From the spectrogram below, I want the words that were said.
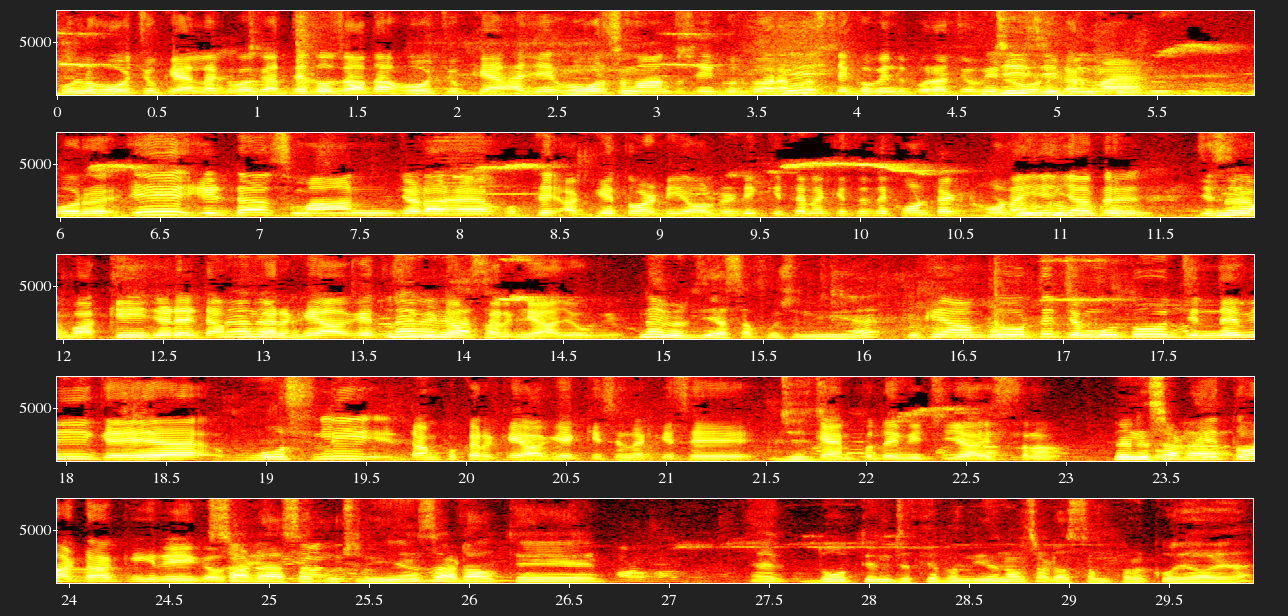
ਫੁੱਲ ਹੋ ਚੁੱਕਿਆ ਲਗਭਗ ਅੱਧੇ ਤੋਂ ਜ਼ਿਆਦਾ ਹੋ ਚੁੱਕਿਆ। ਹਜੇ ਹੋਰ ਸਮਾਨ ਤੁਸੀਂ ਗੁਰਦੁਆਰਾ ਬਸਤੀ ਗੋਬਿੰਦਪੁਰਾ ਚੋਂ ਵੀ ਲੋਡ ਕਰਨਾ ਹੈ। ਔਰ ਇਹ ਐਡਾ ਸਮਾਨ ਜਿਹੜਾ ਹੈ ਉੱਥੇ ਅੱਗੇ ਤੁਹਾਡੀ ਆਲਰੇਡੀ ਕਿਤੇ ਨਾ ਕਿਤੇ ਤੇ ਕੰਟੈਕਟ ਹੋਣਾ ਹੀ ਹੈ ਜਾਂ ਫਿਰ ਜਿਸ ਤਰ੍ਹਾਂ ਬਾਕੀ ਜਿਹੜੇ ਡੰਪ ਕਰਕੇ ਆ ਗਏ ਤੁਸੀਂ ਵੀ ਡੰਪ ਕਰਕੇ ਆ ਜਾਓਗੇ ਨਹੀਂ ਵੀਰ ਜੀ ਐਸਾ ਕੁਝ ਨਹੀਂ ਹੈ। ਕਿਉਂਕਿ ਆਮ ਤੌਰ ਤੇ ਜੰਮੂ ਤੋਂ ਜਿੰਨੇ ਵੀ ਗਏ ਆ ਮੋਸਟਲੀ ਡੰਪ ਕਰਕੇ ਆ ਗਏ ਕਿਸੇ ਨਾ ਕਿਸੇ ਕੈਂਪ ਦੇ ਵਿੱਚ ਜਾਂ ਇਸ ਤਰ੍ਹਾਂ। ਨਹੀਂ ਨਹੀਂ ਸਾਡਾ ਇਹ ਤੁਹਾਡਾ ਕੀ ਰਹੇਗਾ ਸਾਡਾ ਐਸਾ ਕੁਝ ਨਹੀਂ ਹੈ ਸਾਡਾ ਉੱਥੇ ਦੋ ਤਿੰਨ ਜਥੇਬੰਦੀਆਂ ਨਾਲ ਸਾਡਾ ਸੰਪਰਕ ਹੋਇਆ ਹੋਇਆ ਹੈ।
